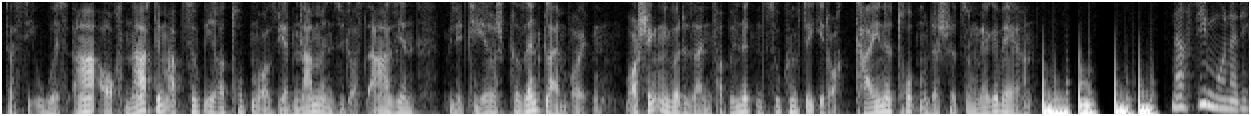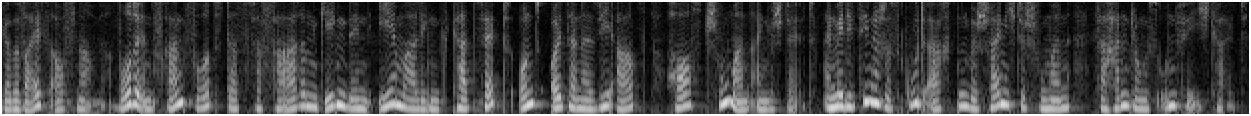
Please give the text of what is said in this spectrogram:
dass die USA auch nach dem Abzug ihrer Truppen aus Vietnam in Südostasien militärisch präsent bleiben wollten. Washington würde seinen Verbündeten zukünftig jedoch keine Truppenunterstützung mehr gewähren. Nach siebenmonatiger Beweisaufnahme wurde in Frankfurt das Verfahren gegen den ehemaligen KZ- und Euthanasiearzt Horst Schumann eingestellt. Ein medizinisches Gutachten bescheinigte Schumann Verhandlungsunfähigkeit.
